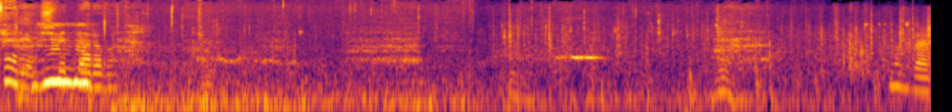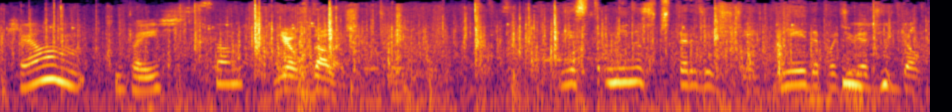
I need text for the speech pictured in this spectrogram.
Serio, świetna robota. Dobra, czy ja mam wyjść stąd? Nie oddalaj się. Jest minus 40. Nie idę podziwiać widoku.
